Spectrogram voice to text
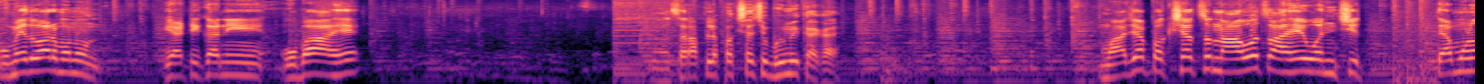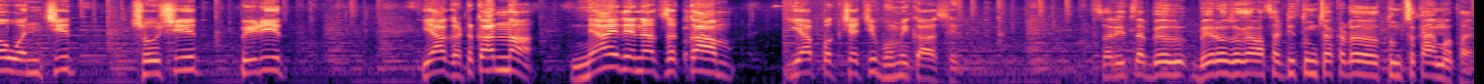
उमेदवार म्हणून या ठिकाणी उभा आहे. अ, सर आपल्या पक्षाची भूमिका काय? माझ्या पक्षाचं नावच आहे वंचित. त्यामुळं वंचित शोषित पीडित या घटकांना न्याय देण्याचं काम या पक्षाची भूमिका असेल. सर इथल्या बे बेरोजगारासाठी तुमच्याकडं तुमचं काय मत आहे?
